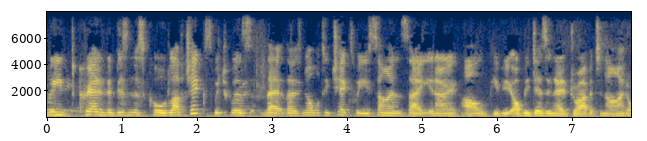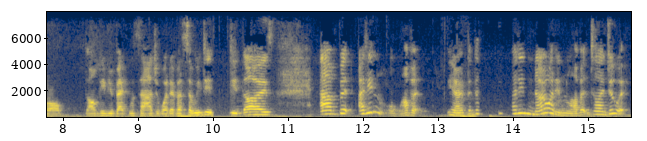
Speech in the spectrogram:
we created a business called Love Checks, which was that, those novelty checks where you sign and say, you know, I'll give you, I'll be designated driver tonight, or I'll I'll give you a back massage or whatever. So we did did those, uh, but I didn't love it. You know, but the, I didn't know I didn't love it until I do it.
